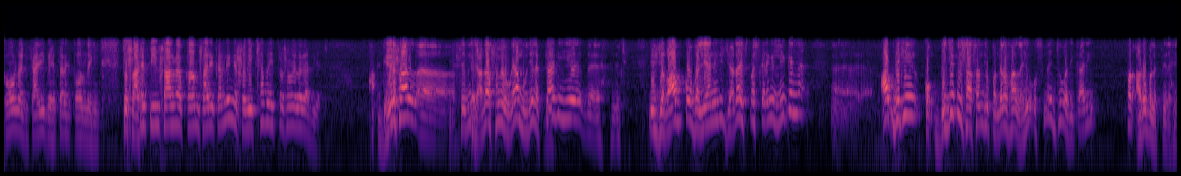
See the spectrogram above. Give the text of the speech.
कौन अधिकारी बेहतर है कौन नहीं। तो साढ़े तीन साल में अब काम सारे कर लेंगे समीक्षा में इतना समय लगा दिया। हाँ, डेढ़ साल अ, से भी ज़्यादा समय हो गया। मुझे लगता है कि ये इस जवाब को बलियानी जी ज़्यादा स्पष्ट करेंगे। लेकिन आप देखिए बीजेपी शासन जो पंद्रह साल रहे उसमें जो अधिकारी पर आरोप लगते रहे।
